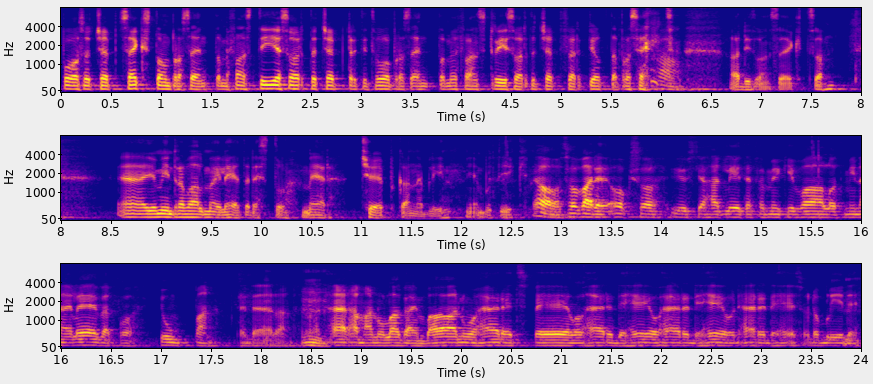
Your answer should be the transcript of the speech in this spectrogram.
på så köpt 16 procent. Om det fanns 10 sorter köpt 32 procent. Om det fanns 3 sorter köpt 48 procent. Ja. Addison sagt. Så, eh, ju mindre valmöjligheter desto mer köp kan det bli i en butik. Ja, så var det också. Just jag hade lite för mycket val åt mina elever på jumpan. Där, mm. här har man nog lagat en bana och här är ett spel och här är det här och här är det här och här är det här så då blir det mm.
